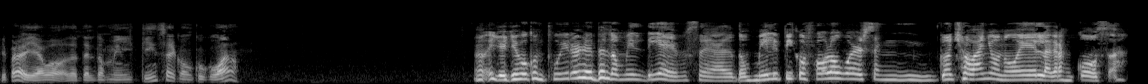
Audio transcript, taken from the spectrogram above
Sí, pero llevo desde el 2015 con Cucubano. No, Yo llevo con Twitter desde el 2010, o sea, dos mil y pico followers en ocho años no es la gran cosa.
